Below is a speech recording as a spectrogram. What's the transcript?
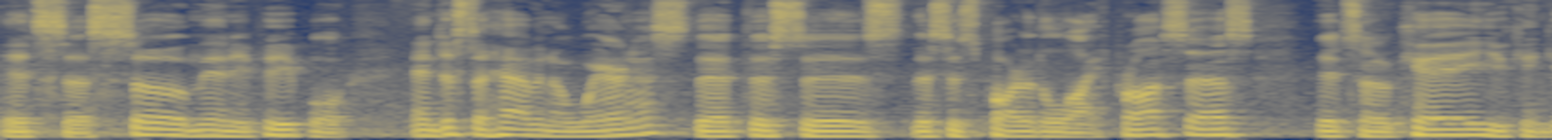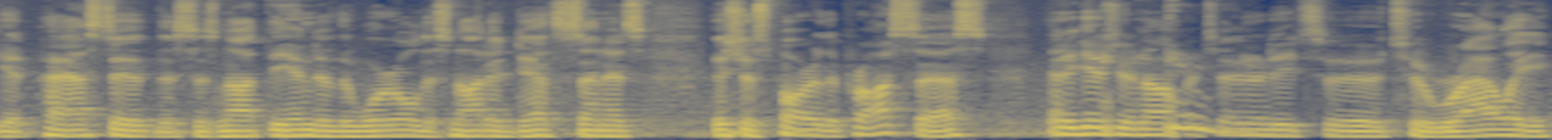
It's uh, so many people and just to have an awareness that this is this is part of the life process it's okay. You can get past it. This is not the end of the world. It's not a death sentence. It's just part of the process. And it gives you an opportunity to, to rally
